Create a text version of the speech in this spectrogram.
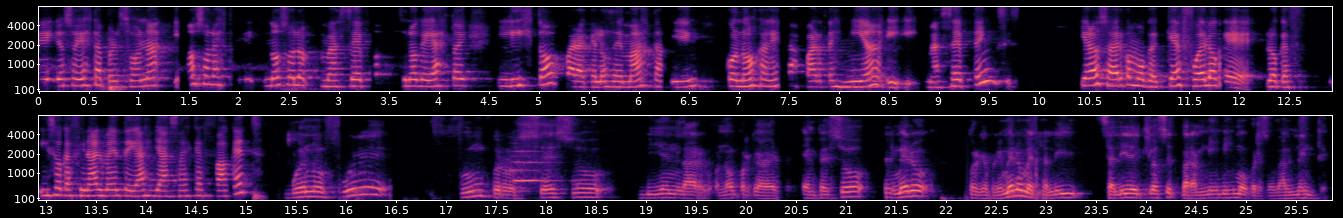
de, "Ok, yo soy esta persona y no solo, no solo me acepto, sino que ya estoy listo para que los demás también conozcan estas partes mías y, me acepten. Quiero saber como que qué fue lo que, lo que hizo que finalmente digas, ya, ¿sabes qué? Fuck it. Bueno, fue, fue un proceso bien largo, ¿no? Porque, a ver, empezó primero, porque primero me salí, salí del closet para mí mismo personalmente,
